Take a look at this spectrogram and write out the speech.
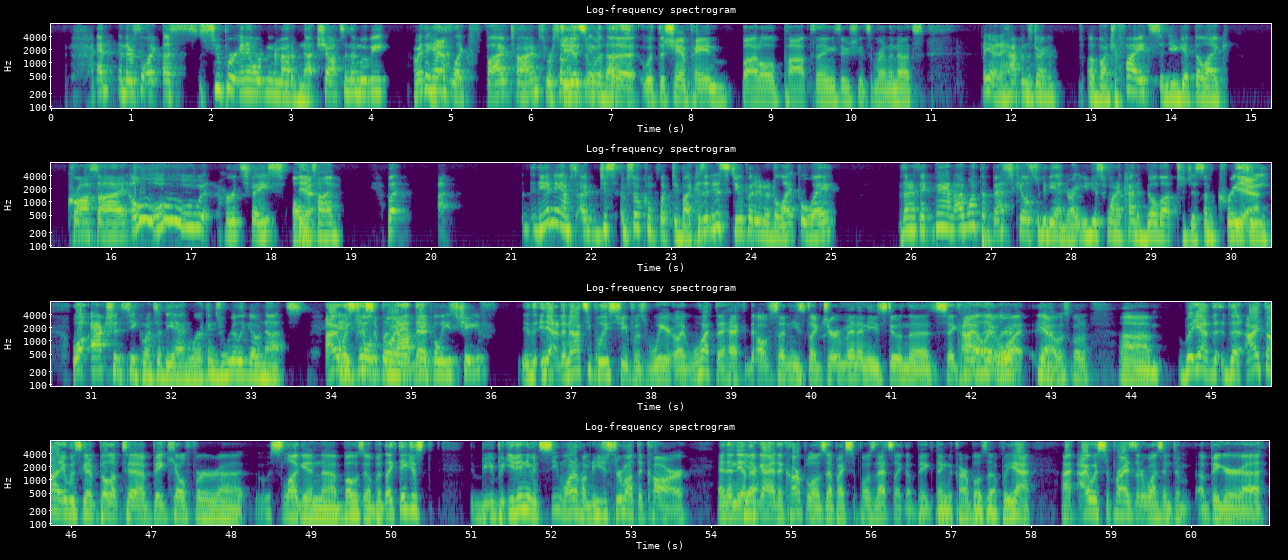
And and there's like a super inordinate amount of nut shots in the movie. I mean, I think it Yeah. happens like five times where She somebody hits gets him the with nuts. the with the champagne bottle pop thing too. She hits him around the nuts. Yeah, and it happens during a bunch of fights, and you get the like cross-eyed, oh, it hurts face all Yeah. the time. But I, the ending, I'm, I'm just I'm so conflicted by because it is stupid in a delightful way. Then I think, man, I want the best kills to be the end, right? You just want to kind of build up to just some crazy Yeah. Well, action sequence at the end where things really go nuts. I And was disappointed the Nazi that police chief. yeah, the Nazi police chief was weird. Like, what the heck? All of a sudden, he's like German and he's doing the Sig. Heil Like, what? Yeah, Yeah. what's going on? Um, but yeah, the, the I thought it was gonna build up to a big kill for uh, Slug and uh, Bozo, but like they just you, you didn't even see one of them. He just threw him out the car, and then the other Yeah. guy, the car blows up. I suppose that's like a big thing. The car blows up. But yeah, I, I was surprised there wasn't a, a bigger uh,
